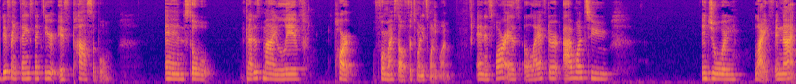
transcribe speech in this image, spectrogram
different things next year if possible. And so that is my live part for myself for 2021. And as far as laughter, I want to enjoy life and not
